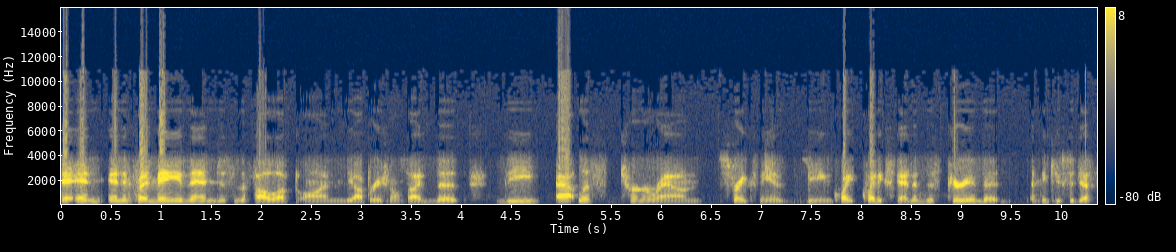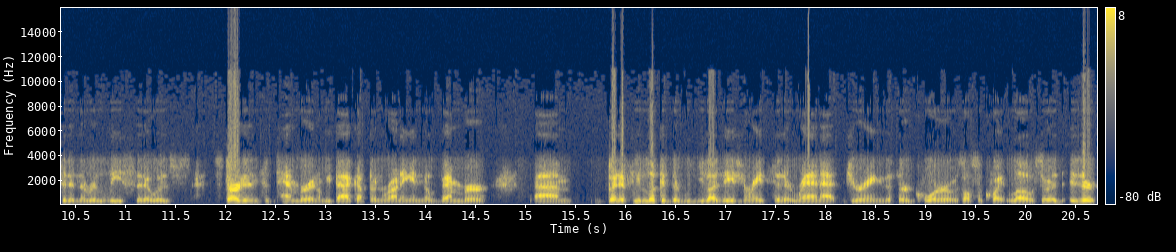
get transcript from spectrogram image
And If I may then, just as a follow-up on the operational side, the Atlas turnaround strikes me as being quite extended this period. I think you suggested in the release that it was started in September and it'll be back up and running in November. Um, But If we look at the utilization rates that it ran at during the third quarter, it was also quite low. So Is there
